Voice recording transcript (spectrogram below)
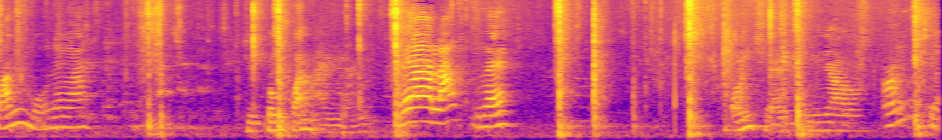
quán mũ này ba chu công quán mãi mỏi Lấy à, lắng lấy. ổn chuyện cùng nhau Ấn xỉu.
